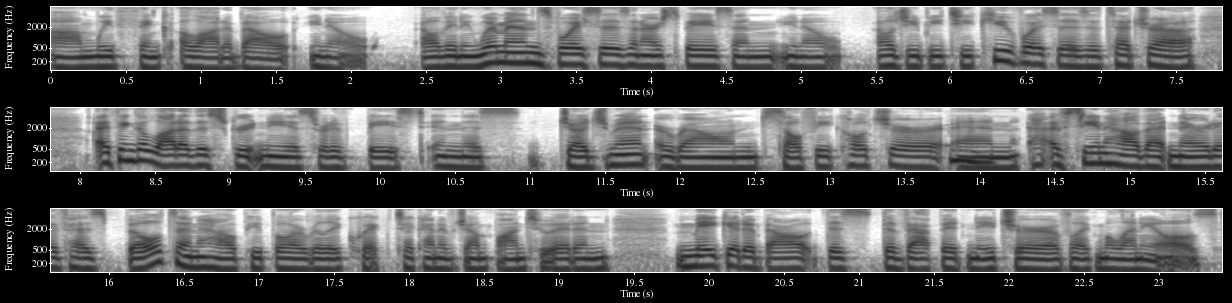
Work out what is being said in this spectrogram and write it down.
Um, we think a lot about, you know, elevating women's voices in our space and you know LGBTQ voices, etc. I think a lot of the scrutiny is sort of based in this judgment around selfie culture. Mm-hmm. And I've seen how that narrative has built and how people are really quick to kind of jump onto it and make it about this, the vapid nature of like millennials.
